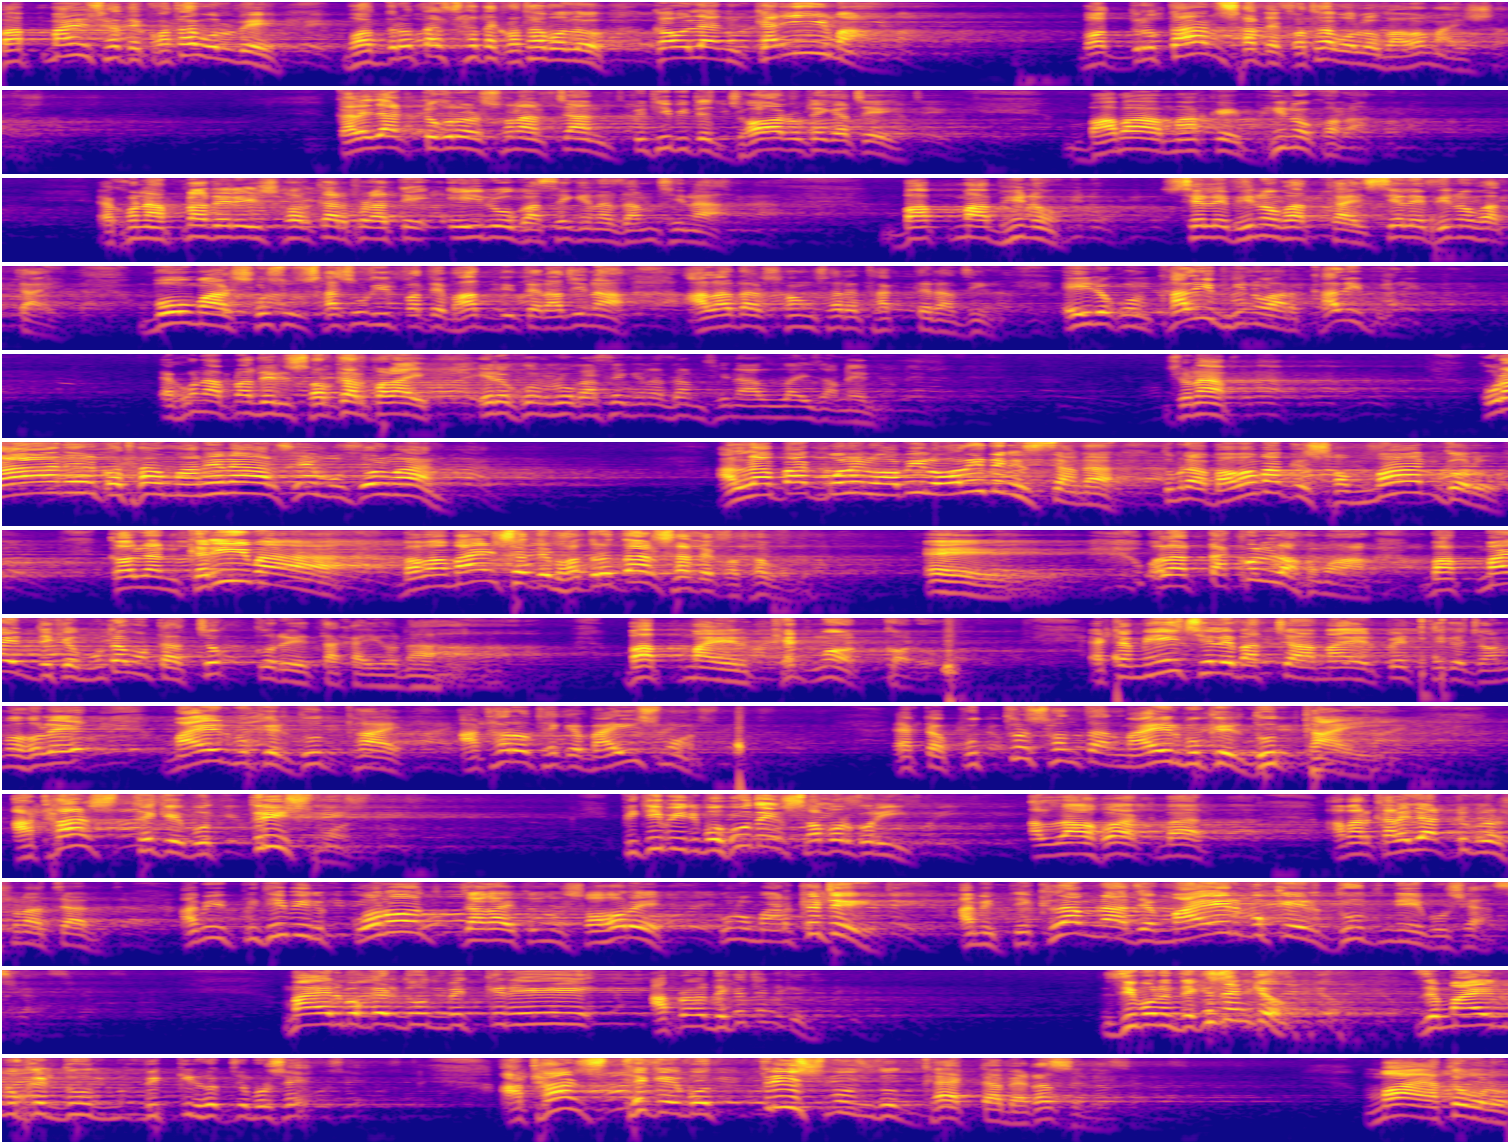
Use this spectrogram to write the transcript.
বাপ মায়ের সাথে কথা বলবে, ভদ্রতার সাথে কথা বলো কাউলান কারিমা। ভদ্রতার সাথে কথা বলো বাবা মায়ের সাথে। কালেজার টুকরো সোনার চান পৃথিবীতে ঝড় উঠে গেছে। বাবা মাকে ভিন করা। এখন আপনাদের এই সরকার পাড়াতে এই রোগ আছে কিনা জানছি না। বাপ মা ভিন্ন, ছেলে ভিন্ন ভাত খায়, ছেলে ভিন্ন ভাত খায়। বৌমা, শ্বশুর, শাশুড়ির পাতে ভাত দিতে রাজি না, আলাদা সংসারে থাকতে রাজি। এইরকম খালি ভিন্ন আর খালি ভিন্ন। এখন আপনাদের সরকার পাড়ায় এরকম রোগ আছে কিনা জানছি না আল্লাহ জানেন। জনাব, কোরআনের কথা মানে না আর সে মুসলমান। আল্লাহ পাক বলেন, অবিল অলিদিন ইসানা তোমরা বাবা মাকে সম্মান করো। কাউলান করিমা, বাবা মায়ের সাথে, ভদ্রতার সাথে কথা বলো। এই, ওলা তাকুল্লাহমা, বাপ মায়ের দিকে মোটা মোটা চোখ করে তাকাইও না। বাপ মায়ের খেদমত করো। একটা মেয়ে ছেলে বাচ্চা মায়ের পেট থেকে জন্ম হলে মায়ের বুকের দুধ খায় আঠারো থেকে বাইশ মন। একটা পুত্র সন্তান মায়ের বুকের দুধ খায় আঠাশ থেকে বত্রিশ মন। পৃথিবীর বহু দেশ করি। আল্লাহ আকবার। আমার কালেজার টুকরো শোনা চান আমি পৃথিবীর কোন জায়গায়, কোনো শহরে, কোনো মার্কেটে আমি দেখলাম না যে মায়ের বুকের দুধ নিয়ে বসে আছে। মায়ের বুকের দুধ বিক্রি, আপনারা দেখেছেন কি? জীবনে দেখেছেন কেউ যে মায়ের বুকের দুধ বিক্রি হচ্ছে বসে? আঠাশ থেকে বত্রিশ মন দুধ খায় একটা বেটা ছেলে। মা এত বড়।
